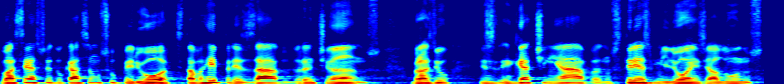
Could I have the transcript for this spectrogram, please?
do acesso à educação superior, que estava represado durante anos, o Brasil engatinhava nos 3 milhões de alunos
